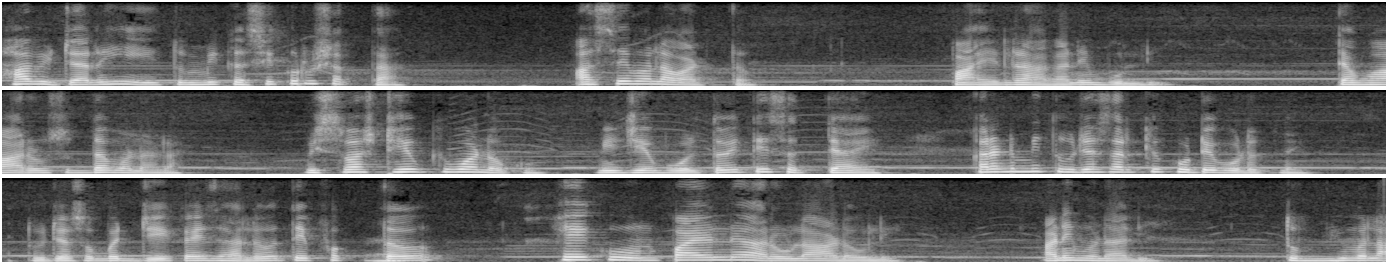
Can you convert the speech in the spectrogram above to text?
हा विचारही तुम्ही कसे करू शकता? असे मला वाटतं. पायल रागाने बोलली. तेव्हा आरवसुद्धा म्हणाला विश्वास ठेव किंवा नको. मी जे बोलतोय ते सत्य आहे. कारण मी तुझ्यासारखे खोटे बोलत नाही. तुझ्यासोबत जे काही झालं ते फक्त हे ऐकून पायलने आरवला अडवले. आणि म्हणाली तुम्ही मला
